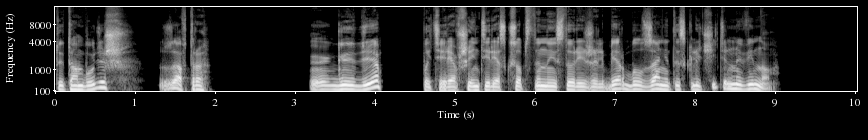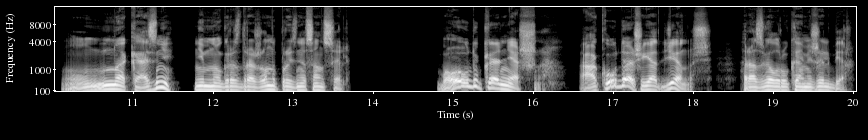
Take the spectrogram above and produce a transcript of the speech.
ты там будешь завтра?» «Где?» Потерявший интерес к собственной истории Жильбер был занят исключительно вином. «На казни?» — немного раздраженно произнес Ансель. «Буду, конечно. А куда ж я денусь?» — развел руками Жильбер.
